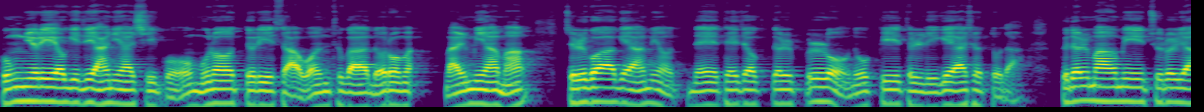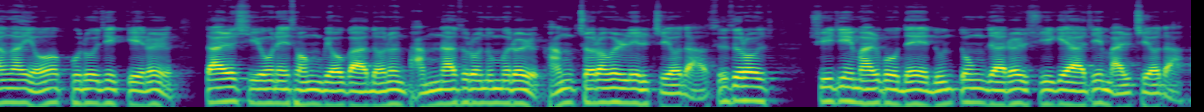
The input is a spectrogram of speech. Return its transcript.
국률이 여기지 아니하시고 무너뜨리사 원수가 너로 말미암아 즐거하게 하며 내 대적들 뿔로 높이 들리게 하셨도다. 그들 마음이 주를 향하여 부르짖기를 딸 시온의 성벽아 너는 밤낮으로 눈물을 강처럼 흘릴지어다 스스로 쉬지 말고 내 눈동자를 쉬게 하지 말지어다.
